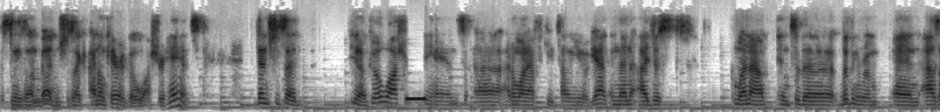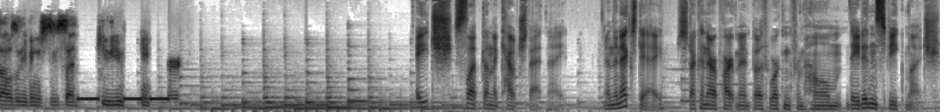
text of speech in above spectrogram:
I sneeze on bed." And she's like, "I don't care. Go wash your hands." Then she said, "You know, go wash your hands. Uh, I don't want to have to keep telling you again." And then I just went out into the living room, and as I was leaving, she said, "You, you." H slept on the couch that night. And the next day, stuck in their apartment, both working from home, they didn't speak much.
